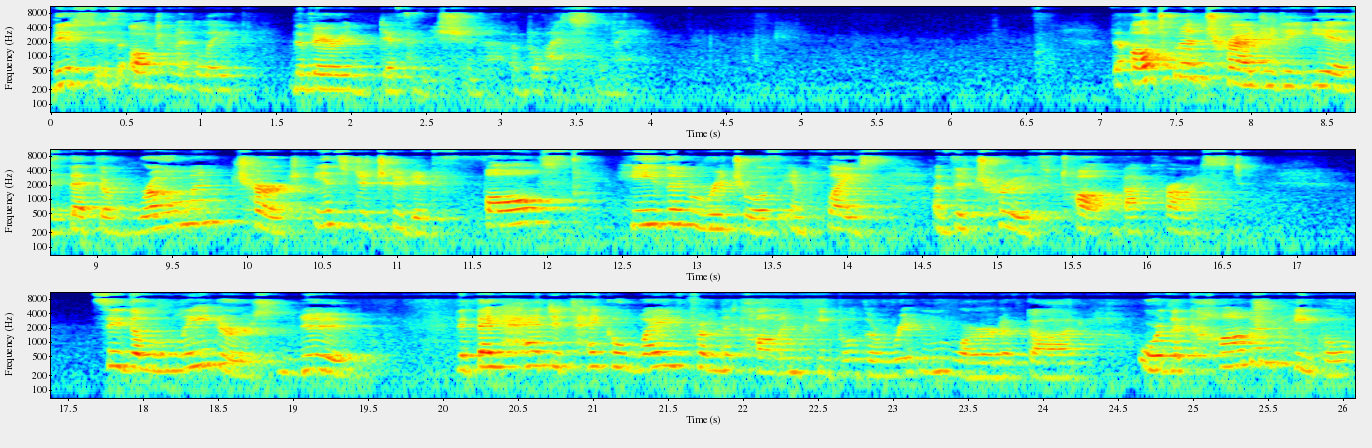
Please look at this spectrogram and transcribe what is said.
This is ultimately the very definition of blasphemy. The ultimate tragedy is that the Roman church instituted false heathen rituals in place of the truth taught by Christ. See, the leaders knew that they had to take away from the common people the written word of God, or the common people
